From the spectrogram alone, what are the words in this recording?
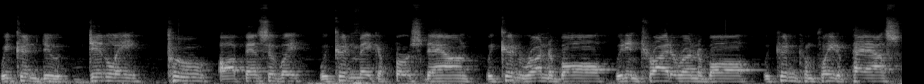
We couldn't do diddly poo offensively. We couldn't make a first down. We couldn't run the ball. We didn't try to run the ball. We couldn't complete a pass.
